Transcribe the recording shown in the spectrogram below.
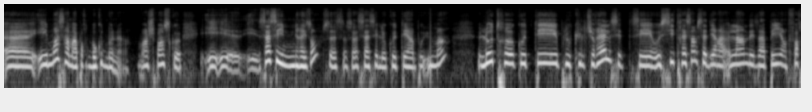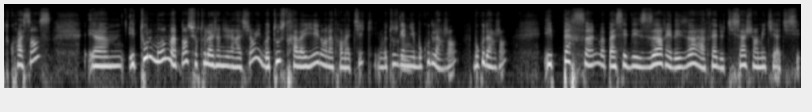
Euh, et moi, ça m'apporte beaucoup de bonheur. Moi, je pense que et, et, ça, c'est une raison. Ça, ça, ça c'est le côté un peu humain. L'autre côté plus culturel, c'est aussi très simple, c'est-à-dire l'Inde des pays en forte croissance. Euh, et tout le monde maintenant, surtout la jeune génération, ils veulent tous travailler dans l'informatique. Ils veulent tous gagner beaucoup de l'argent, beaucoup d'argent. Et personne va passer des heures et des heures à faire de tissage sur un métier à tisser.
